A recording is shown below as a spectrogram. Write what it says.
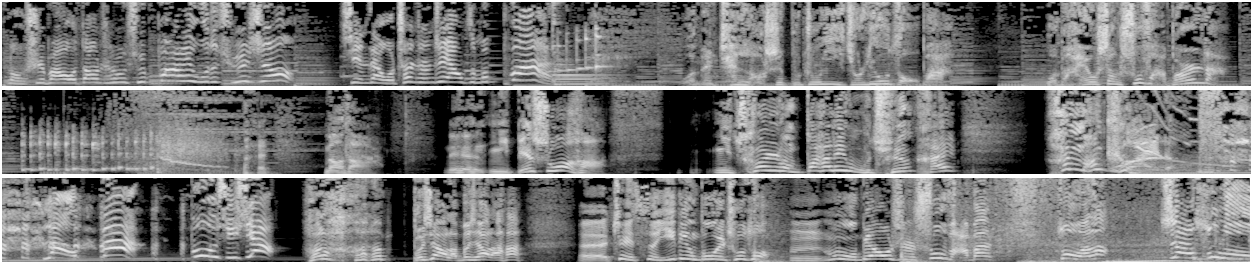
老师把我当成了学芭蕾舞的学生。现在我穿成这样怎么办？我们趁老师不注意就溜走吧，我们还要上书法班呢。闹闹，那个你别说哈，你穿上芭蕾舞裙还还蛮可爱的。老爸，不许笑！好了好了，不笑了不笑了哈。呃，这次一定不会出错。嗯，目标是书法班，坐稳了，加速喽！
